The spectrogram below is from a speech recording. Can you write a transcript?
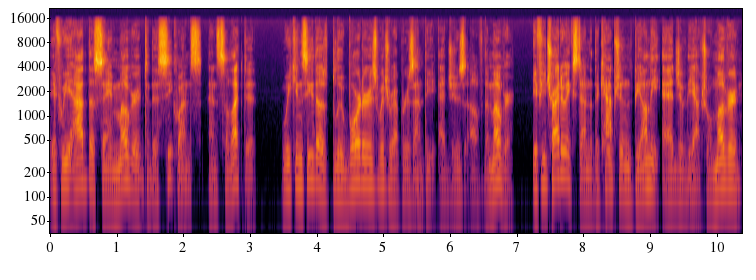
If we add the same MOGRT to this sequence and select it, we can see those blue borders which represent the edges of the MOGRT. If you try to extend the captions beyond the edge of the actual MOGRT,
